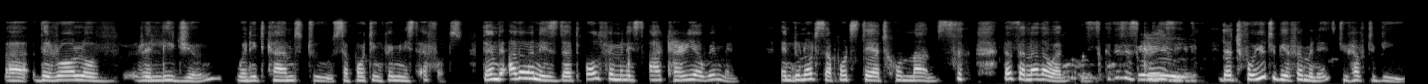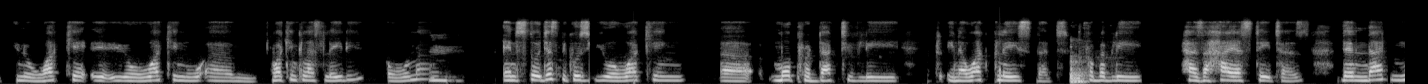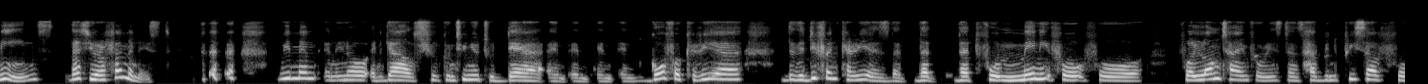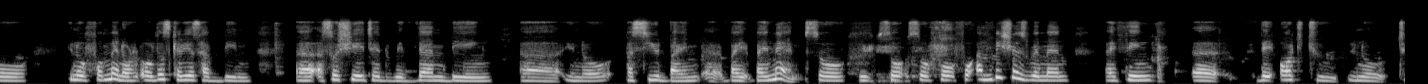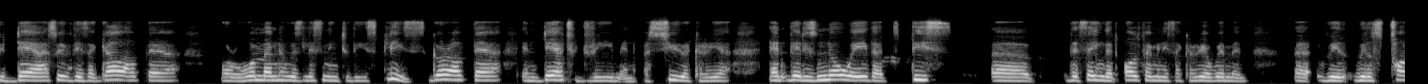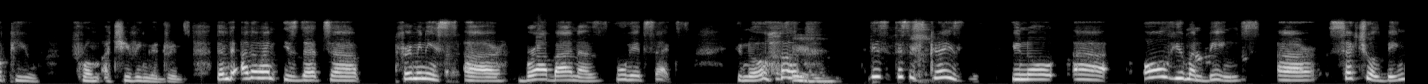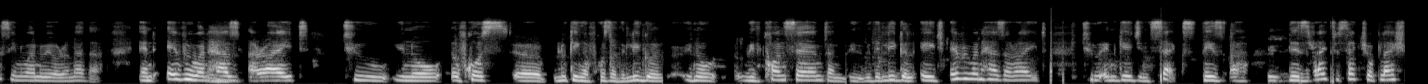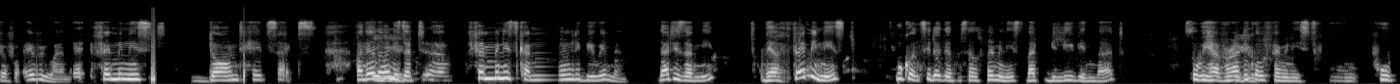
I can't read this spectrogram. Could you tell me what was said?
uh, the role of religion when it comes to supporting feminist efforts. Then the other one is that all feminists are career women and do not support stay-at-home moms. That's another one. This is crazy. Mm-hmm. That for you to be a feminist, you have to be, you know, working, you're working, um, working class lady or woman. Mm-hmm. And so just because you are working uh, more productively in a workplace that probably has a higher status, then that means that you're a feminist. Women and you know and girls should continue to dare and and, and, and go for career, the, the different careers that that that for many for for for a long time, for instance, have been preserved for you know for men or, or those careers have been uh, associated with them being uh, you know pursued by uh, by by men so mm-hmm. so so for for ambitious women i think uh, they ought to, you know, to dare. So if there's a girl out there or a woman who is listening to this, please go out there and dare to dream and pursue your career. And there is no way that this, uh, the saying that all feminists are career women, uh, will will stop you from achieving your dreams. Then the other one is that uh, feminists are bra burners who hate sex. You know, mm-hmm. this this is crazy. You know, uh, all human beings are sexual beings in one way or another, and everyone mm. has a right to, you know, of course, uh, looking, of course, at the legal, you know, with consent and with the legal age, everyone has a right to engage in sex. There's a mm. there's right to sexual pleasure for everyone. Uh, feminists don't hate sex, and the other mm-hmm. one is mm-hmm. that uh, feminists can only be women. That is a myth. There are feminists who consider themselves feminists but believe in that. So we have radical mm-hmm. feminists who, who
